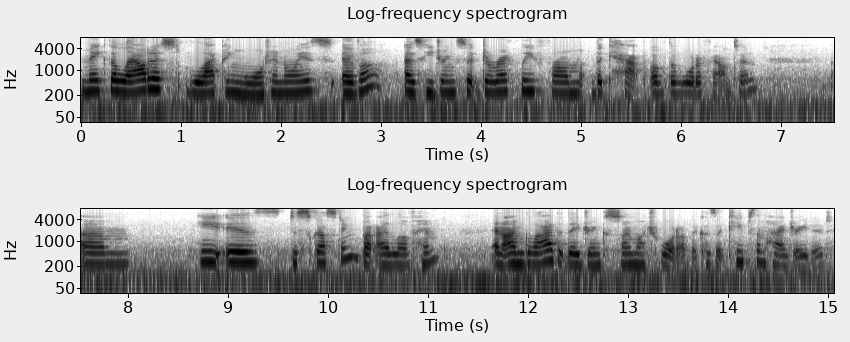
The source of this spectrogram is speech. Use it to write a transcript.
make the loudest lapping water noise ever as he drinks it directly from the cap of the water fountain. Um, he is disgusting, but I love him and I'm glad that they drink so much water because it keeps them hydrated.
